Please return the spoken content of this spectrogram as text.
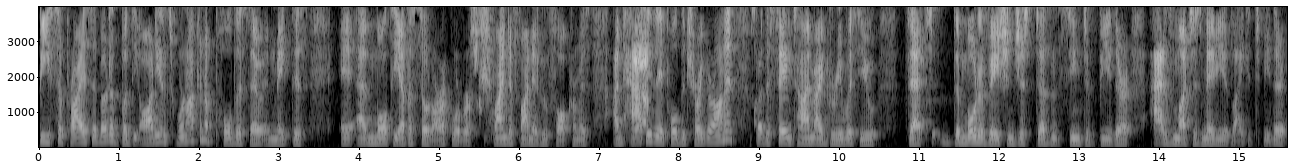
be surprised about it, but the audience, we're not going to pull this out and make this a, a multi-episode arc where we're trying to find out who Fulcrum is. I'm happy they pulled the trigger on it, but at the same time, I agree with you that the motivation just doesn't seem to be there as much as maybe you'd like it to be there.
